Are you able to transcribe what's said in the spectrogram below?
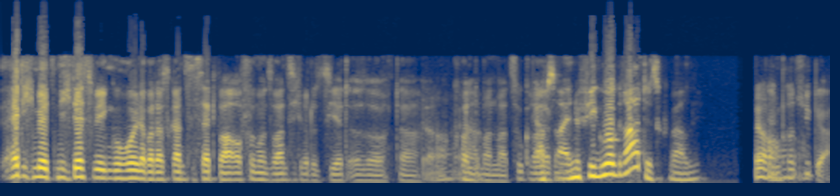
hätte ich mir jetzt nicht deswegen geholt, aber das ganze Set war auf 25 reduziert. Also da ja, konnte ja. man mal zugreifen. Gab eine Figur gratis quasi. Ja, im Prinzip ja.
